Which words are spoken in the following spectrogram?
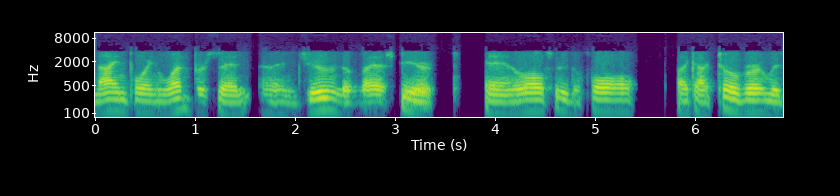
9.1 percent in June of last year, and all through the fall, like October, it was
